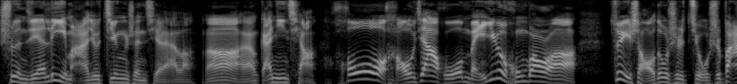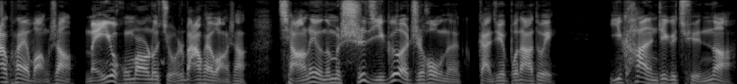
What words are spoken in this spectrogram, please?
瞬间立马就精神起来了啊！然后赶紧抢，嚯，好家伙，每一个红包啊，最少都是九十八块往上，每一个红包都九十八块往上，抢了有那么十几个之后呢，感觉不大对，一看这个群呢，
